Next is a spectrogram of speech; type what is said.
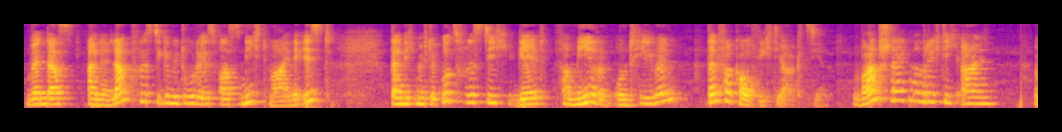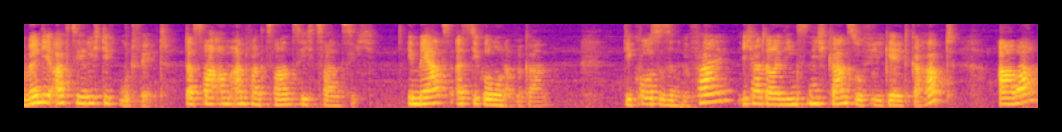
wenn das eine langfristige Methode ist, was nicht meine ist, dann ich möchte kurzfristig Geld vermehren und hebeln, dann verkaufe ich die Aktien. Wann steigt man richtig ein? Wenn die Aktie richtig gut fällt. Das war am Anfang 2020, im März, als die Corona begann. Die Kurse sind gefallen, ich hatte allerdings nicht ganz so viel Geld gehabt, aber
